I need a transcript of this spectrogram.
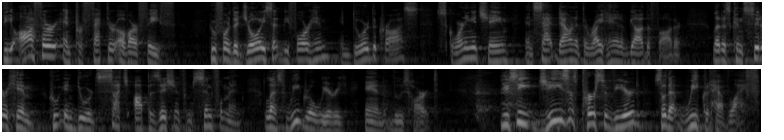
the author and perfecter of our faith, who for the joy set before him endured the cross, scorning its shame, and sat down at the right hand of God the Father. Let us consider him who endured such opposition from sinful men, lest we grow weary and lose heart. You see, Jesus persevered so that we could have life.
